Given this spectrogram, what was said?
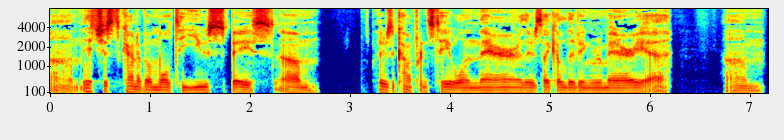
Um, it's just kind of a multi-use space. Um, there's a conference table in there. There's like a living room area. Um,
